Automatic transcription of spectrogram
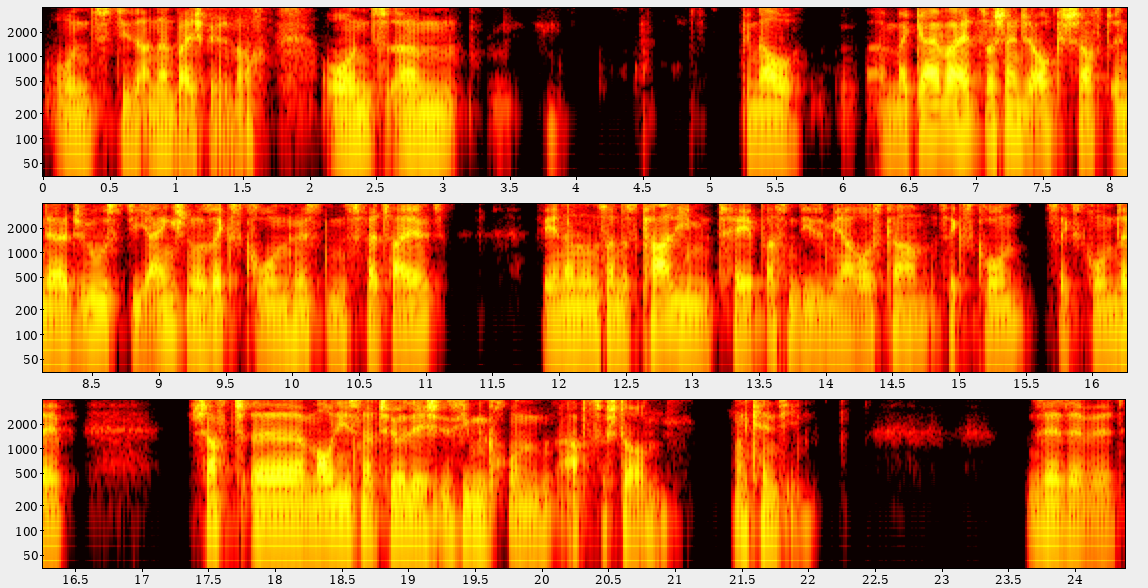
Und diese anderen Beispiele noch. Und ähm, genau, MacGyver hätte es wahrscheinlich auch geschafft in der Juice, die eigentlich nur sechs Kronen höchstens verteilt. Wir erinnern uns an das Kalim-Tape, was in diesem Jahr rauskam. Sechs Kronen, sechs Kronen-Tape schafft äh, Maulis natürlich sieben Kronen abzustauben. Man kennt ihn. Sehr, sehr wild.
